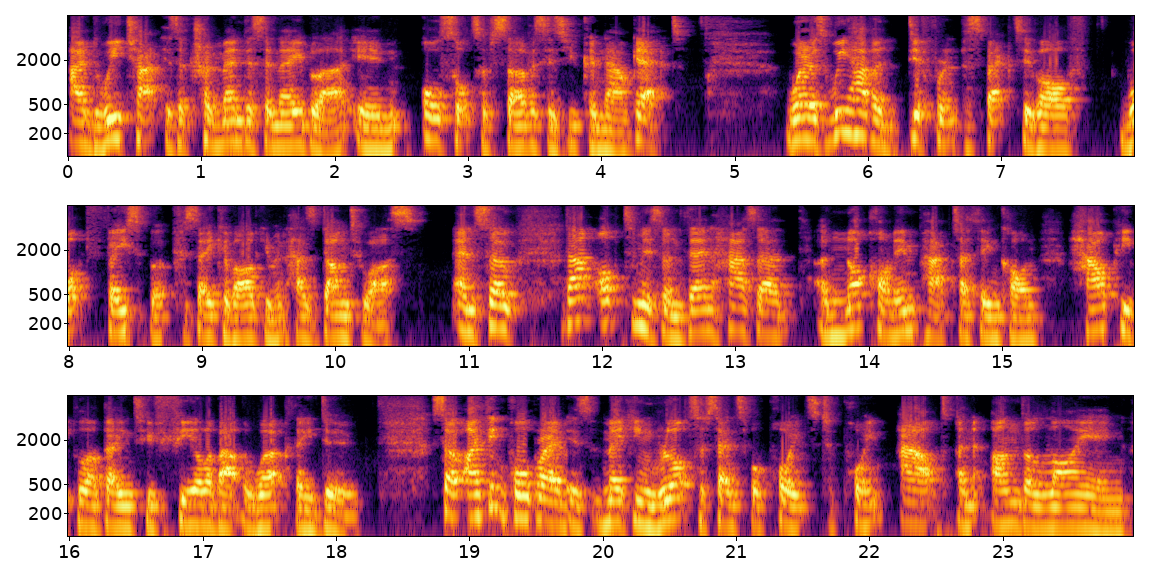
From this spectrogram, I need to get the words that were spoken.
And WeChat is a tremendous enabler in all sorts of services you can now get. Whereas we have a different perspective of what Facebook, for sake of argument, has done to us. And so that optimism then has a, a knock on impact, I think, on how people are going to feel about the work they do. So I think Paul Graham is making lots of sensible points to point out an underlying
